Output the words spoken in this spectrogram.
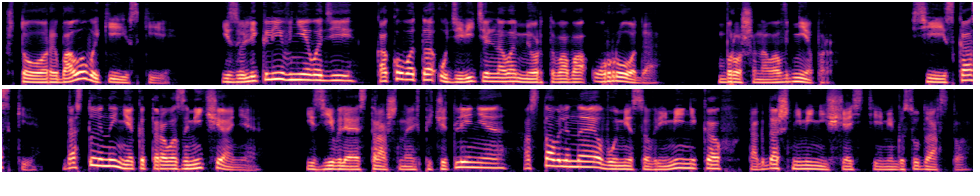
что рыболовы киевские извлекли в неводи какого-то удивительного мертвого урода, брошенного в Днепр. Сии сказки достойны некоторого замечания, изъявляя страшное впечатление, оставленное в уме современников тогдашними несчастьями государства.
